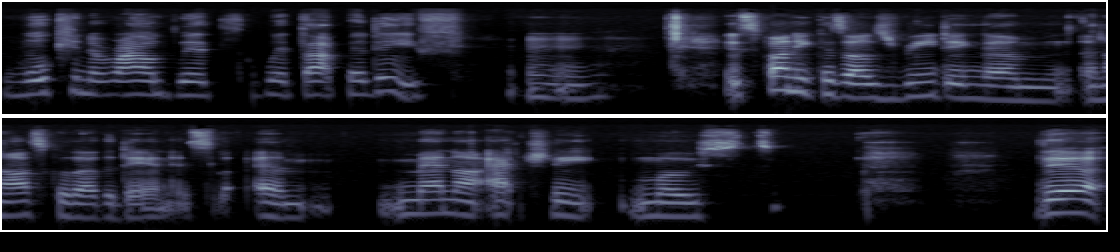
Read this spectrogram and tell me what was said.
walking around with with that belief. Mm. It's funny because I was reading um an article the other day and it's um men are actually most they're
